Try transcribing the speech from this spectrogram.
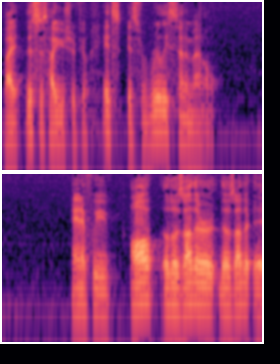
By this is how you should feel. It's it's really sentimental. And if we all those other those other uh,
